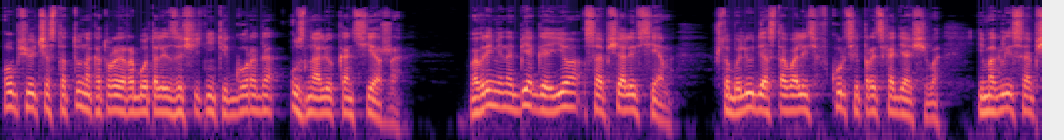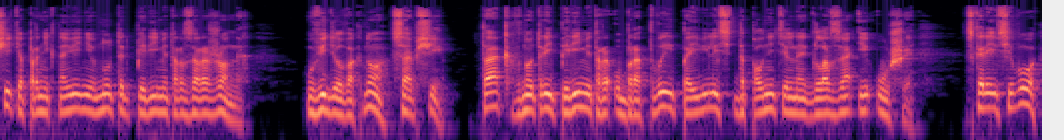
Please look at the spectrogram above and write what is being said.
Общую частоту, на которой работали защитники города, узнали у консьержа. Во время набега ее сообщали всем, чтобы люди оставались в курсе происходящего и могли сообщить о проникновении внутрь периметра зараженных. Увидел в окно – сообщи. Так, внутри периметра у братвы появились дополнительные глаза и уши. Скорее всего,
